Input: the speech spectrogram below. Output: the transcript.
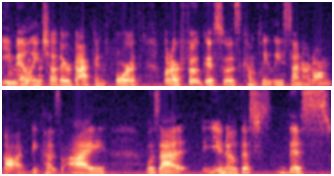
email each other back and forth, but our focus was completely centered on God because I was at you know this this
